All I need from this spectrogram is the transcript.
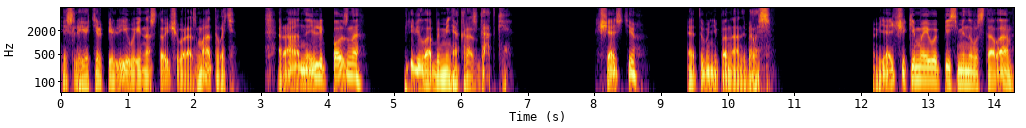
если ее терпеливо и настойчиво разматывать, рано или поздно привела бы меня к разгадке. К счастью, этого не понадобилось. В ящике моего письменного стола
